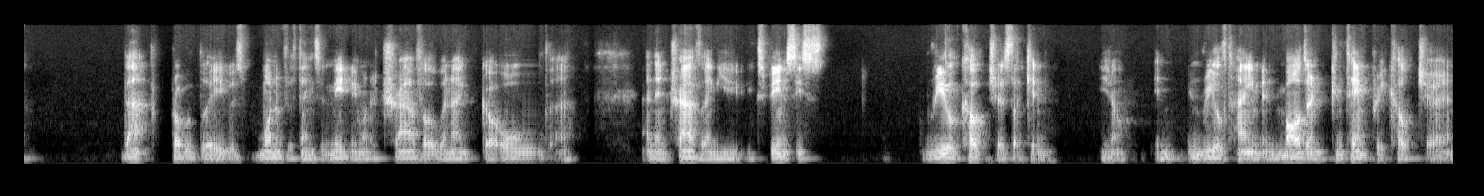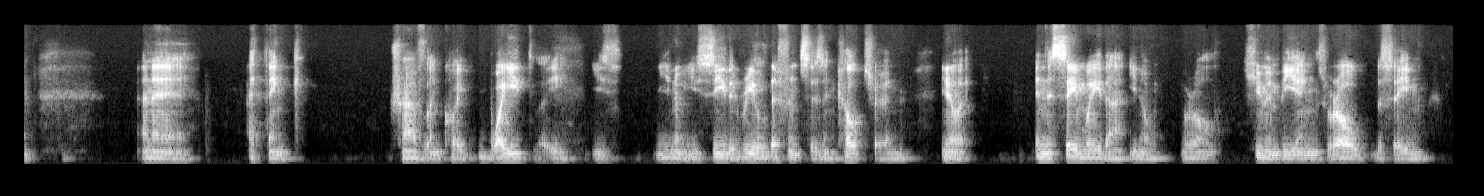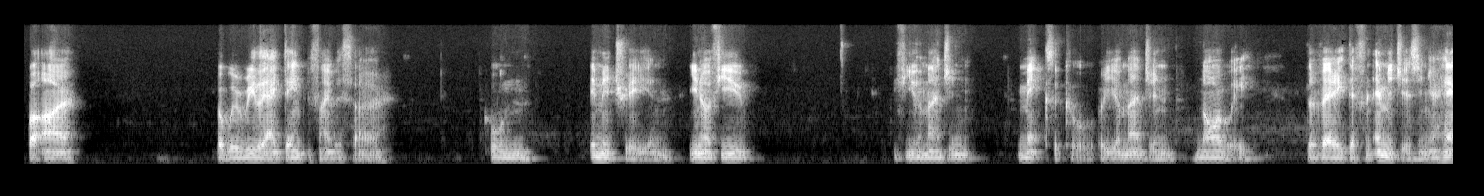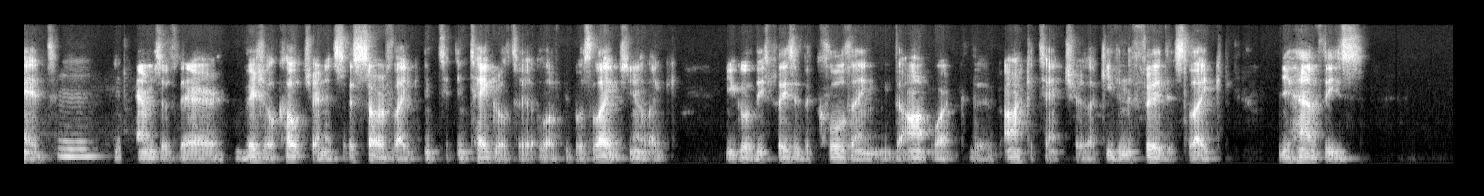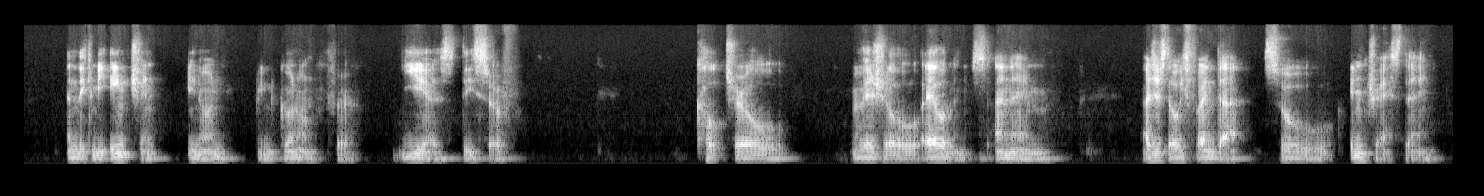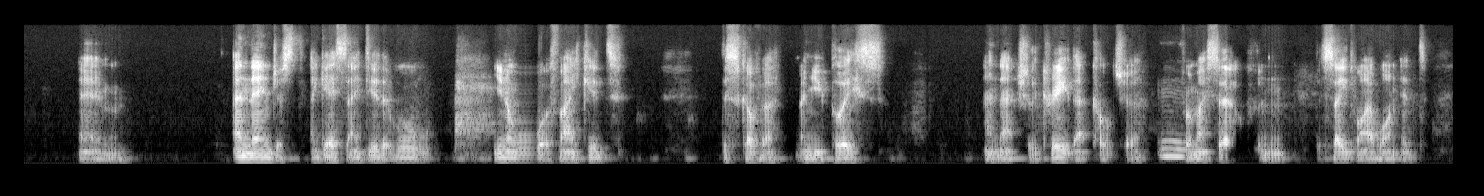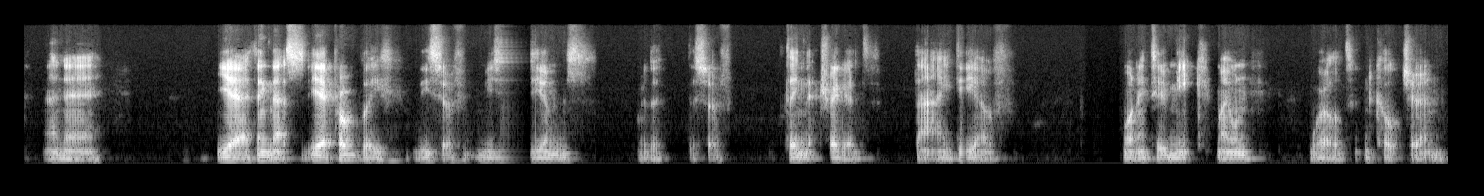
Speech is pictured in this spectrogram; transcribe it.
that probably was one of the things that made me want to travel when I got older. And then traveling, you experience these real cultures, like in, you know, in, in real time, in modern contemporary culture. And, and uh, I think traveling quite widely, you, you know, you see the real differences in culture. And, you know, in the same way that you know we're all human beings we're all the same but our but we really identify with our own imagery and you know if you if you imagine mexico or you imagine norway they're very different images in your head mm. in terms of their visual culture and it's, it's sort of like in- integral to a lot of people's lives you know like you go to these places, the clothing, the artwork, the architecture, like even the food, it's like you have these, and they can be ancient, you know, and been going on for years, these sort of cultural, visual elements. And um, I just always find that so interesting. Um, and then just, I guess, the idea that, well, you know, what if I could discover a new place and actually create that culture mm. for myself and decide what I wanted. And uh, yeah, I think that's yeah probably these sort of museums were the, the sort of thing that triggered that idea of wanting to make my own world and culture and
